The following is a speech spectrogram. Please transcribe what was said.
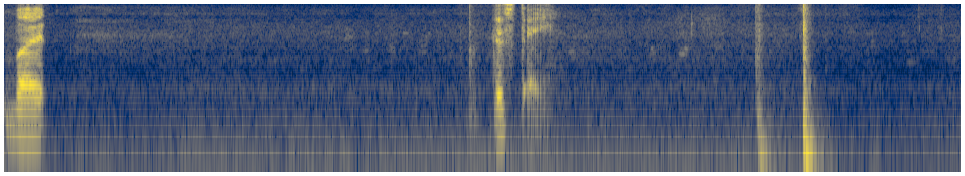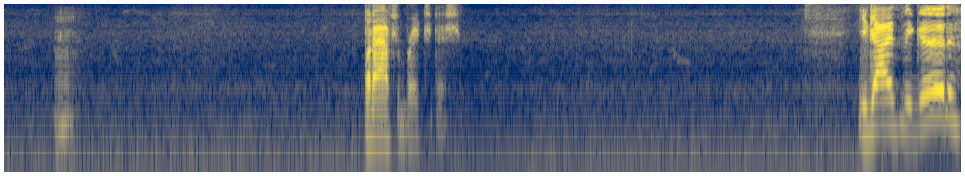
but this day. But I have to break tradition. You guys be good.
